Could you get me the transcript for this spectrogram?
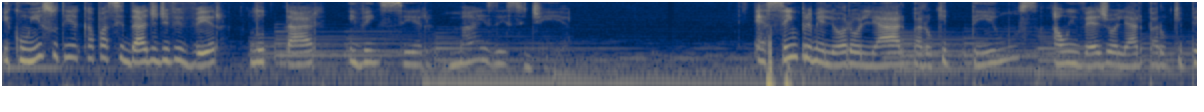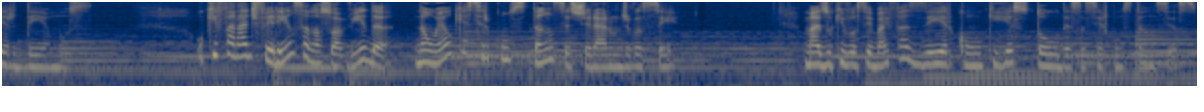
E com isso tem a capacidade de viver, lutar e vencer mais esse dia. É sempre melhor olhar para o que temos ao invés de olhar para o que perdemos. O que fará diferença na sua vida não é o que as circunstâncias tiraram de você, mas o que você vai fazer com o que restou dessas circunstâncias.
